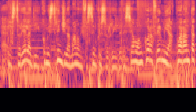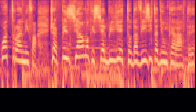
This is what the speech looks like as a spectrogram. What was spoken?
Eh, la storiella di come stringi la mano mi fa sempre sorridere. Siamo ancora fermi a 44 anni fa. Cioè, pensiamo che sia il biglietto da visita di un carattere.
